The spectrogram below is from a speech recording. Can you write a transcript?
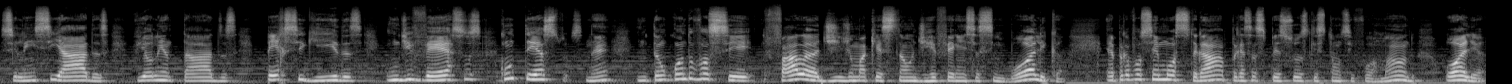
silenciadas, violentadas, perseguidas em diversos contextos, né? Então, quando você fala de, de uma questão de referência simbólica, é para você mostrar para essas pessoas que estão se formando, olha,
